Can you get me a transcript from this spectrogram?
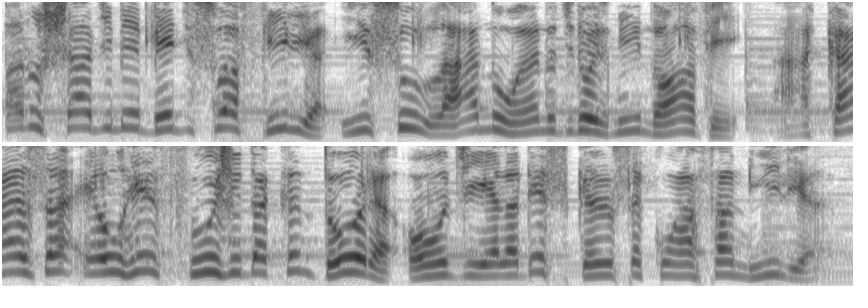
para o chá de bebê de sua filha, isso lá no ano de 2009. A casa é o refúgio da cantora, onde ela descansa com a família.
